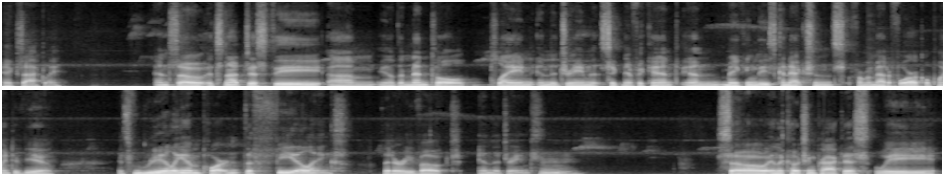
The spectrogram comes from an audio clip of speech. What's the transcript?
exactly. And so it's not just the um, you know the mental plane in the dream that's significant in making these connections from a metaphorical point of view. It's really important the feelings that are evoked in the dreams. Hmm. So in the coaching practice, we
